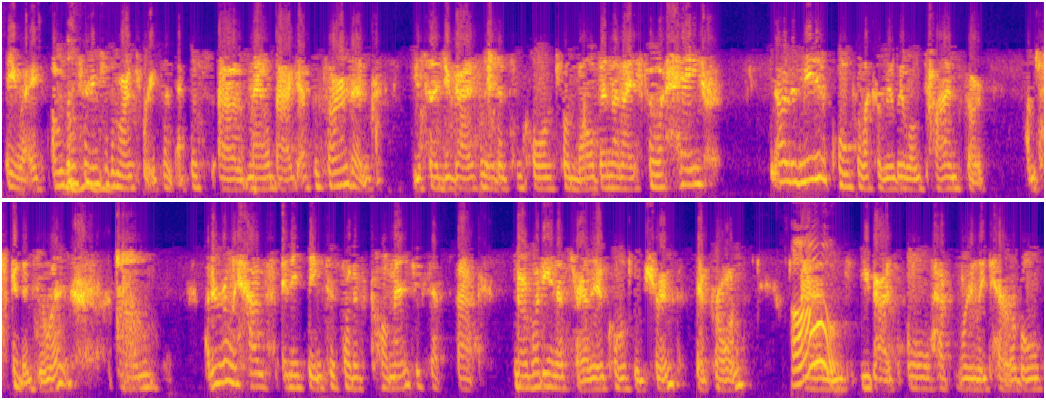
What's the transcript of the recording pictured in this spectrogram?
anyway, I was listening to the most recent episode, uh, mailbag episode, and you said you guys needed some calls from Melbourne, and I thought, hey, you know, I've been needing a call for like a really long time, so I'm just going to do it. Um, I don't really have anything to sort of comment except that nobody in Australia calls them shrimp; they're prawns. oh And you guys all have really terrible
